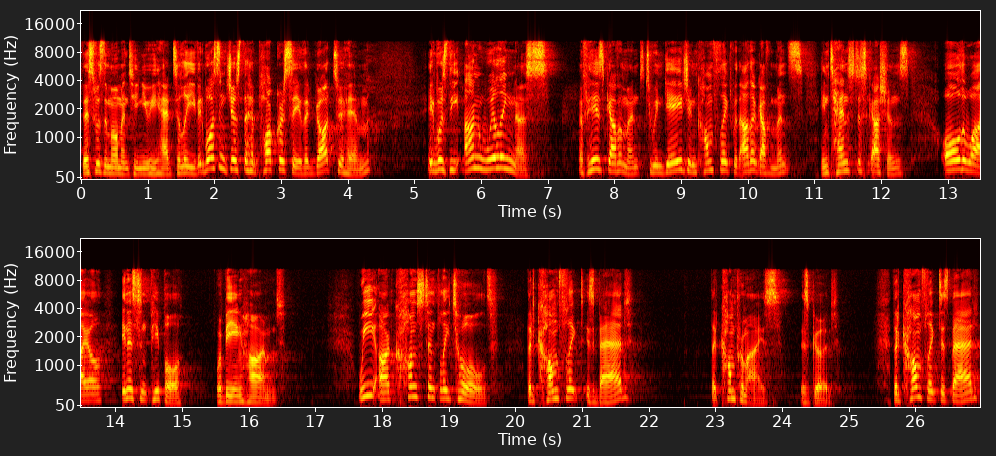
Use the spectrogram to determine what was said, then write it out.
this was the moment he knew he had to leave. It wasn't just the hypocrisy that got to him, it was the unwillingness of his government to engage in conflict with other governments, intense discussions, all the while innocent people were being harmed. We are constantly told that conflict is bad, that compromise is good. That conflict is bad,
